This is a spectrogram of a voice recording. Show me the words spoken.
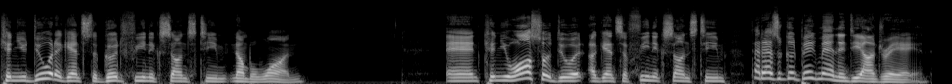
can you do it against a good Phoenix Suns team, number one? And can you also do it against a Phoenix Suns team that has a good big man in DeAndre Ayton?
